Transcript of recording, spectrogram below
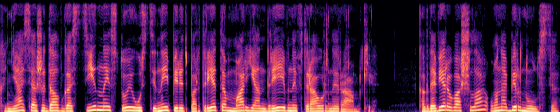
Князь ожидал в гостиной, стоя у стены перед портретом Марьи Андреевны в траурной рамке. Когда Вера вошла, он обернулся.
